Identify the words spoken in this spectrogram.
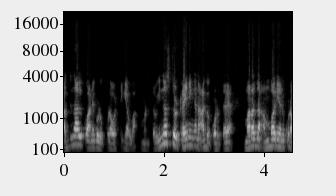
ಹದಿನಾಲ್ಕು ಆನೆಗಳು ಕೂಡ ಒಟ್ಟಿಗೆ ವಾಕ್ ಮಾಡ್ತವೆ. ಇನ್ನಷ್ಟು ಟ್ರೈನಿಂಗ್ ಅನ್ನ ಆಗ ಕೊಡ್ತಾರೆ. ಮರದ ಅಂಬಾರಿಯನ್ನು ಕೂಡ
